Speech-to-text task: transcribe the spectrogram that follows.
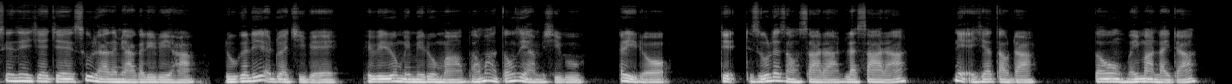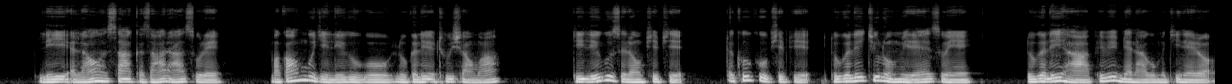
စင်စင်ကြဲကြဲစုထားသမျှကလေးတွေဟာလူကလေးအတွက်ကြီးပဲဖေဖေတို့မေမေတို့မှာဘာမှသုံးစရာမရှိဘူးအဲ့ဒီတော့ တစ်တစိုးလက်ဆောင်စားတာလက်စားတာနှစ်အရက်တောက်တာသုံးမိမလိုက်တာလေးအလောင်းအစားကစားတာဆိုတဲ့မကောင်းမှုကြီးလေးခုကိုလူကလေးအထူးရှောင်ပါဒီလေးခုစလုံးဖြစ်ဖြစ်တစ်ခုခုဖြစ်ဖြစ်လူကလေးကျူးလွန်မိတယ်ဆိုရင်လူကလေးဟာဖေဖေမျက်နှာကိုမကြည့်နဲ့တော့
